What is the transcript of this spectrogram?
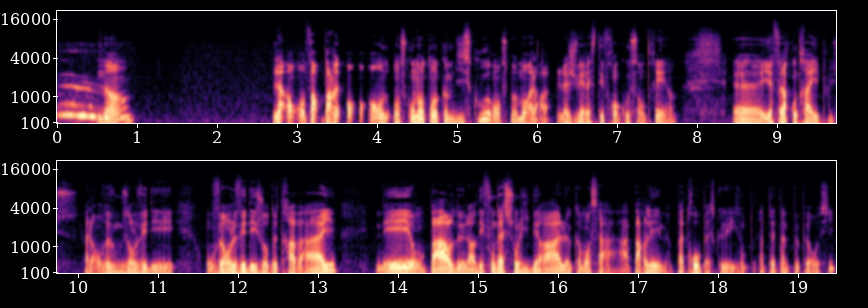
Euh, non? Là, en, enfin, en, ce qu'on entend comme discours en ce moment, alors là, je vais rester franco-centré, hein, euh, il va falloir qu'on travaille plus. Alors, on veut nous enlever des, on veut enlever des jours de travail, mais on parle de, alors des fondations libérales commencent à, parler, mais pas trop parce qu'ils ont peut-être un peu peur aussi.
